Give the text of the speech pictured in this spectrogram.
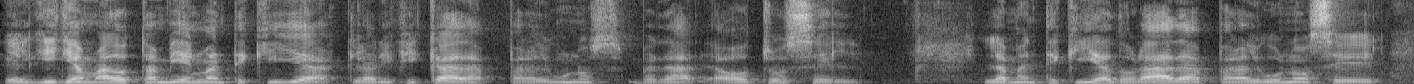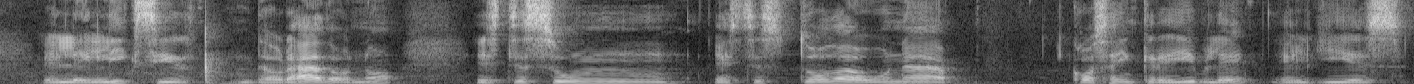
El ghee llamado también mantequilla clarificada, para algunos, ¿verdad? A otros el, la mantequilla dorada, para algunos el, el elixir dorado, ¿no? Este es, un, este es toda una cosa increíble. El ghee es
